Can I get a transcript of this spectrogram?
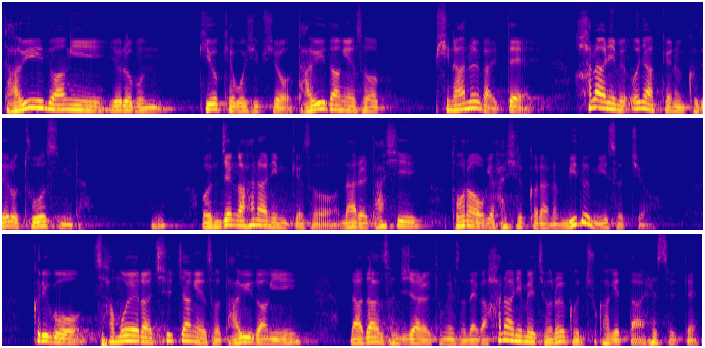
다윗 왕이 여러분 기억해 보십시오. 다윗 왕에서 피난을 갈 때 하나님의 언약궤는 그대로 두었습니다. 그죠? 언젠가 하나님께서 나를 다시 돌아오게 하실 거라는 믿음이 있었죠. 그리고 사무엘하 7장에서 다윗 왕이 나단 선지자를 통해서 내가 하나님의 전을 건축하겠다 했을 때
